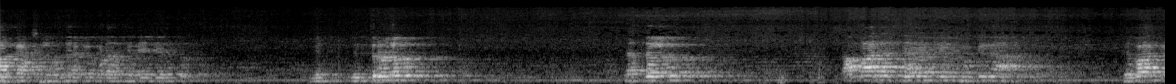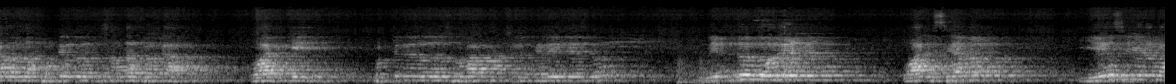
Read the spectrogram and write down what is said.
శుభాకాంక్షలు అందరికీ కూడా తెలియజేస్తూ మిత్రులు పెద్దలు సమాజ సేవకి పుట్టిన దివాకరణ పుట్టినరోజు సందర్భంగా వారికి పుట్టినరోజు శుభాకాంక్షలు తెలియజేస్తూ నిండు నూరేళ్ళు వారి సేవలు ఏసు ఏసుయుల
